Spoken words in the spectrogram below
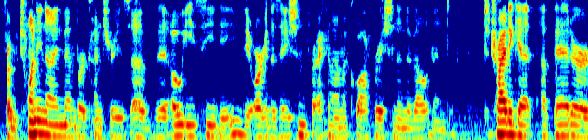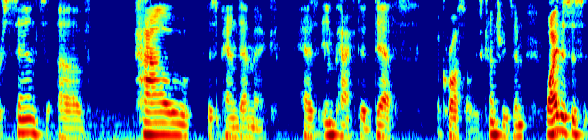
from 29 member countries of the OECD, the Organization for Economic Cooperation and Development, to try to get a better sense of how this pandemic has impacted deaths across all these countries. And why this is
